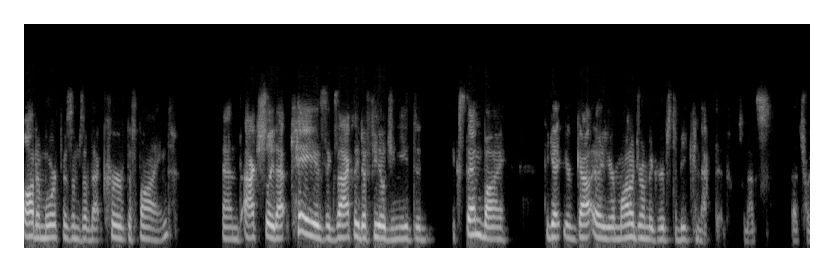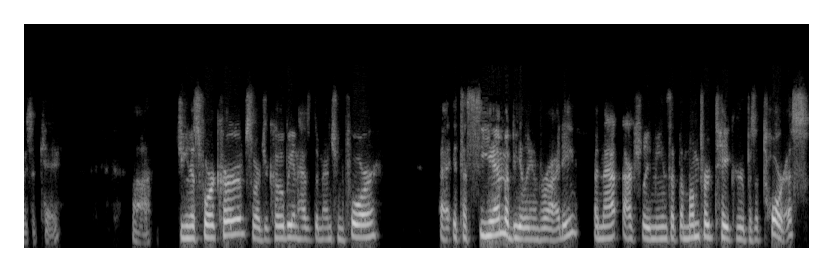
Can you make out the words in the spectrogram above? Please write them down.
automorphisms of that curve defined. And actually that k is exactly the field you need to extend by to get your, uh, your monodromy groups to be connected. So that's that choice of K. Uh, genus four curves, so our Jacobian has dimension four. Uh, it's a CM abelian variety, and that actually means that the Mumford-Tate group is a torus.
